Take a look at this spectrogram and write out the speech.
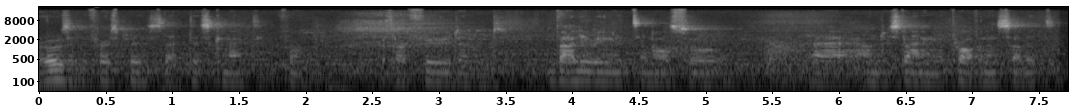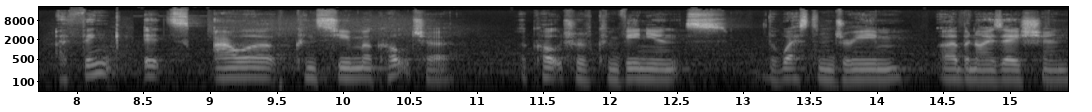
arose in the first place, that disconnect from with our food and valuing it and also uh, understanding the provenance of it? I think it's our consumer culture, a culture of convenience the Western dream, urbanization.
